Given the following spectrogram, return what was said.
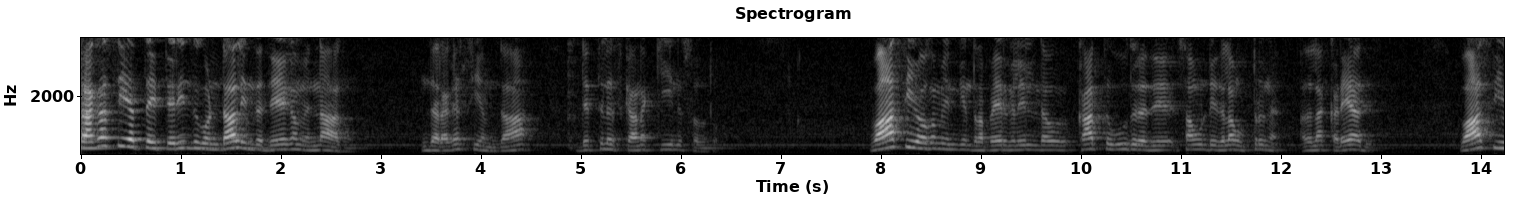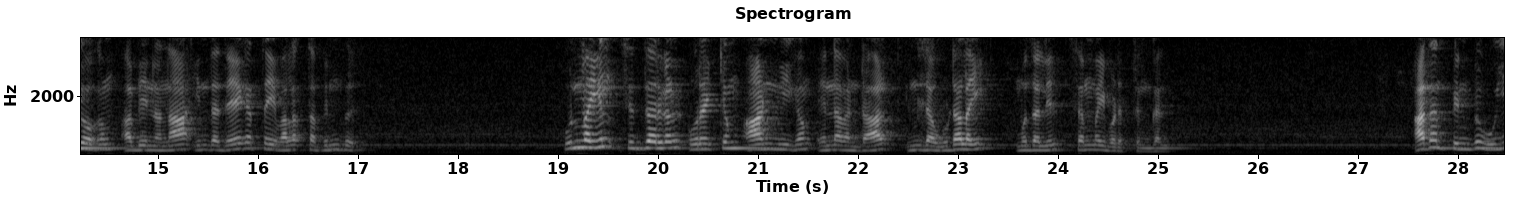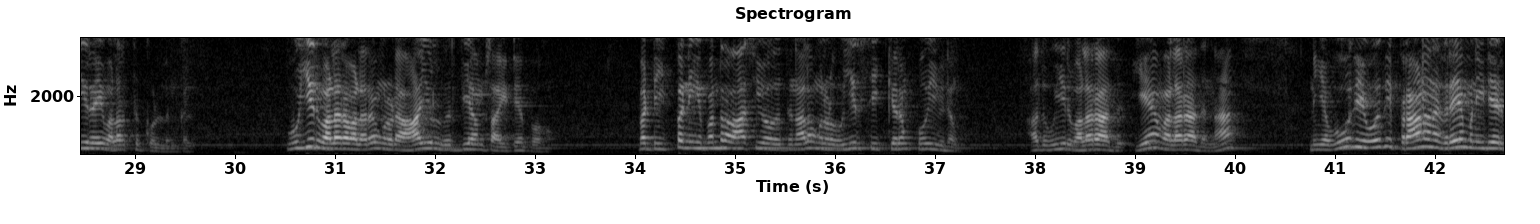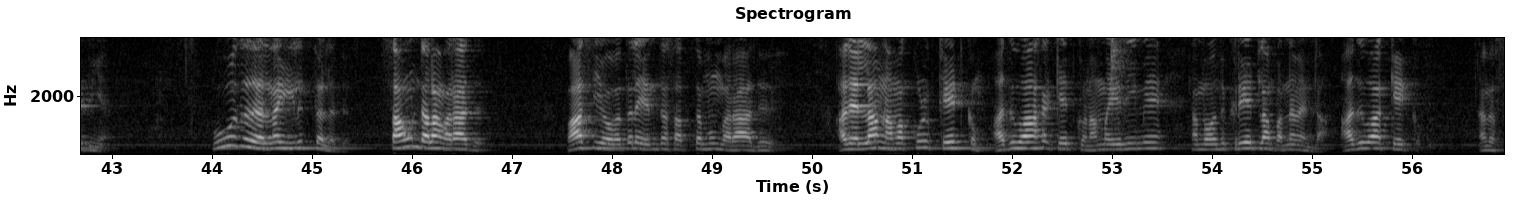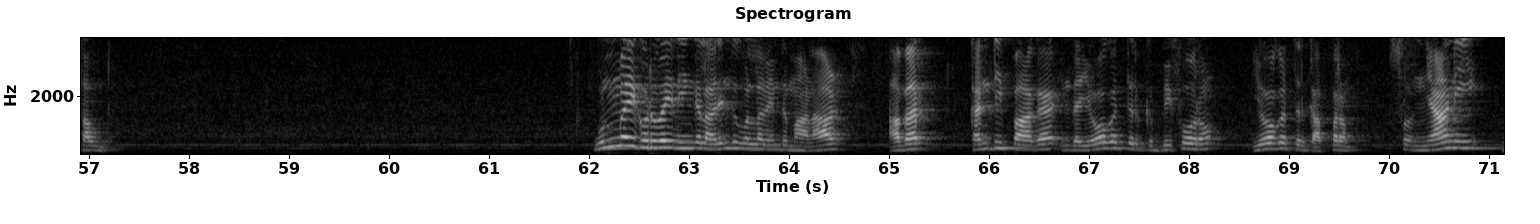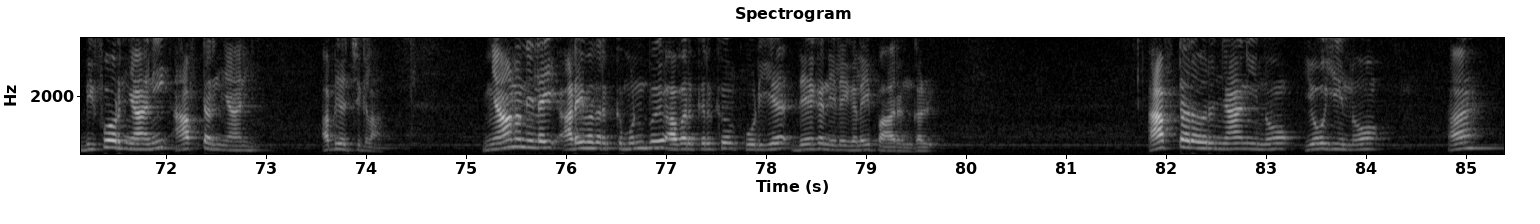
ரகசியத்தை தெரிந்து கொண்டால் இந்த தேகம் என்ன ஆகும்? இந்த ரகசியம்தான் டெத்லெஸ்க்கான கீன்னு சொல்கிறோம் வாசி யோகம் என்கின்ற பெயர்களில் இந்த காற்று ஊதுறது சவுண்டு இதெல்லாம் விட்டுருங்க அதெல்லாம் கிடையாது. வாசி யோகம் அப்படின்னா இந்த தேகத்தை வளர்த்த பின்பு உண்மையில் சித்தர்கள் உரைக்கும் ஆன்மீகம் என்னவென்றால் இந்த உடலை முதலில் செம்மைப்படுத்துங்கள். அதன் பின்பு உயிரை வளர்த்து கொள்ளுங்கள். உயிர் வளர வளர உங்களோட ஆயுள் வித்தியாம்சம் ஆகிட்டே போகும். பட் இப்போ நீங்கள் பண்ணுற வாசி யோகத்தினால உங்களோட உயிர் சீக்கிரம் போய்விடும். அது உயிர் வளராது. ஏன் வளராதுன்னா நீங்கள் ஊதி ஊதி பிராணனை விரயம் பண்ணிகிட்டே இருப்பீங்க. ஊதுதல்னா இழுத்தல் அது சவுண்டெல்லாம் வராது. வாசி யோகத்தில் எந்த சத்தமும் வராது. அதெல்லாம் நமக்குள் கேட்கும். அதுவாக கேட்கும். நம்ம எதையுமே நம்ம வந்து கிரியேட்லாம் பண்ண வேண்டாம். அதுவாக கேட்கும். அந்த சவுண்டு. உண்மை குருவை நீங்கள் அறிந்து கொள்ள வேண்டுமானால் அவர் கண்டிப்பாக இந்த யோகத்திற்கு பிஃபோரும் யோகத்திற்கு அப்புறம். ஸோ ஞானி பிஃபோர் ஞானி ஆஃப்டர் ஞானி. அப்படி வச்சுக்கலாம். ஞான நிலை அடைவதற்கு முன்பு அவருக்கு இருக்கக்கூடிய தேக நிலைகளை பாருங்கள். ஆஃப்டர் ஒரு ஞானினோ யோகினோ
